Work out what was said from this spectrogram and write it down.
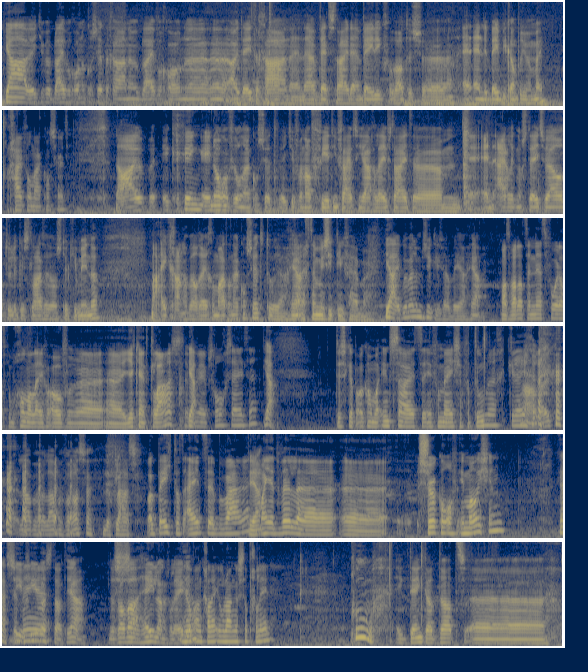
Ja, weet je, we blijven gewoon naar concerten gaan en we blijven gewoon eh, uit eten gaan en eh, wedstrijden en weet ik veel wat. Dus, eh, en, en de baby kan prima mee. Ga je veel naar concerten? Nou, ik ging enorm veel naar concerten, weet je, vanaf 14, 15 jaar leeftijd. ehm, en eigenlijk nog steeds wel, natuurlijk is het later wel een stukje minder. Maar ik ga nog wel regelmatig naar concerten toe, ja. Ja. Ja, Echt een muziekliefhebber. ja ik ben wel een muziekliefhebber, ja. ja. Want we hadden het er net voordat we begonnen al even over... eh, eh, je kent Klaas, daar heb je mee op school gezeten. Ja. Dus ik heb ook allemaal inside information van toen eh, gekregen. Nou, leuk. laat, me, laat me verrassen, de Klaas. Ook een beetje tot eind bewaren. Ja. Maar je hebt wel Circle of Emotion. Ja, ben COV je- was dat, ja. Dat is al wel heel lang geleden. Heel lang geleden. Hoe lang is dat geleden? Poeh, ik denk dat dat...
